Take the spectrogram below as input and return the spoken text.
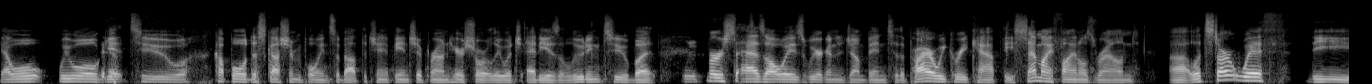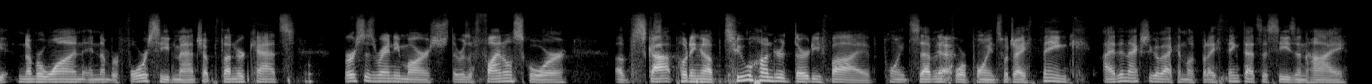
Yeah, we'll we will get to a couple discussion points about the championship round here shortly, which Eddie is alluding to. But mm-hmm. first, as always, we are going to jump into the prior week recap, the semifinals round. Uh, let's start with the number one and number four seed matchup, Thundercats versus Randy Marsh. There was a final score of Scott putting up 235.74 yeah. points, which I think I didn't actually go back and look, but I think that's a season high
